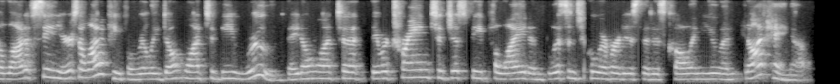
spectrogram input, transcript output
a lot of seniors, a lot of people really don't want to be rude. They don't want to, they were trained to just be polite and listen to whoever it is that is calling you and not hang up.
